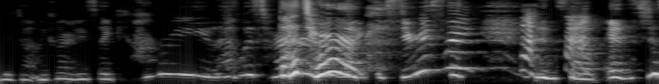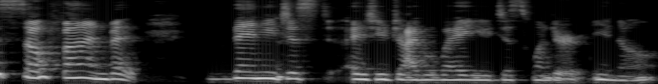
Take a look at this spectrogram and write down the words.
we got in the car and he's like hurry that was her That's her. like, seriously and so it's just so fun but then you just as you drive away you just wonder you know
